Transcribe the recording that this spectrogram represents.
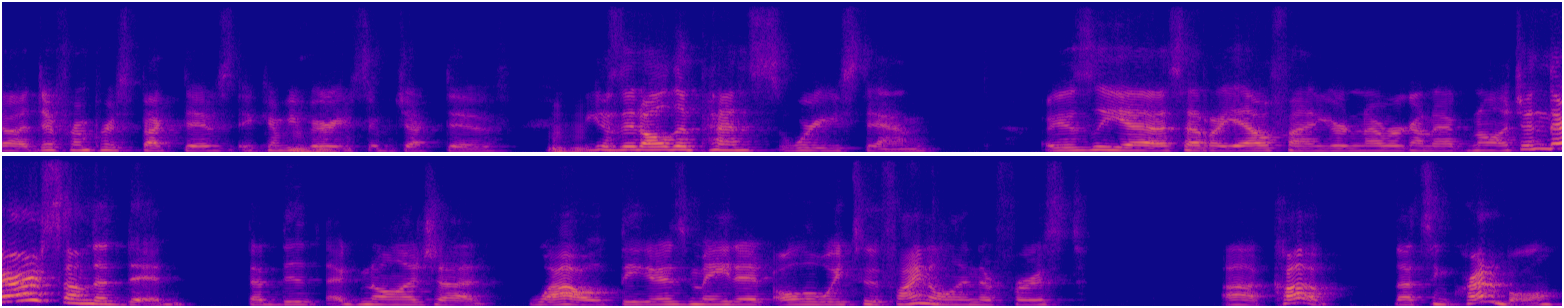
uh, different perspectives. It can be mm-hmm. very subjective mm-hmm. because it all depends where you stand obviously a Rayado fan, you're never gonna acknowledge, and there are some that did that did acknowledge that wow, Tigres made it all the way to the final in their first uh, cup. That's incredible.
